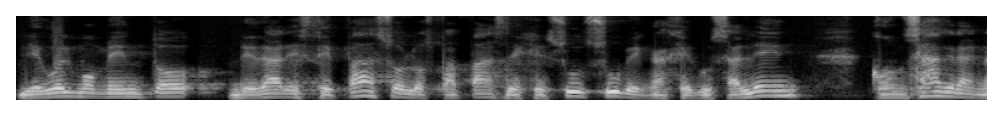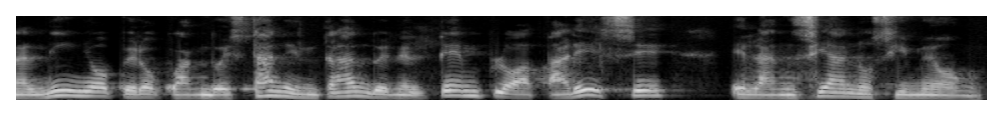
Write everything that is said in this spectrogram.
llegó el momento de dar este paso, los papás de Jesús suben a Jerusalén, consagran al niño, pero cuando están entrando en el templo aparece el anciano Simeón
